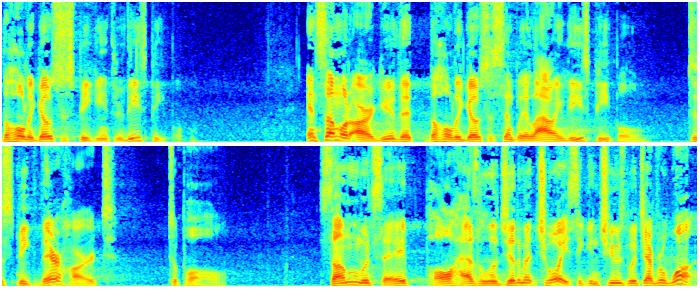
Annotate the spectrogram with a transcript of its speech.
the Holy Ghost is speaking through these people. And some would argue that the Holy Ghost is simply allowing these people to speak their heart to Paul. Some would say Paul has a legitimate choice, he can choose whichever one.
